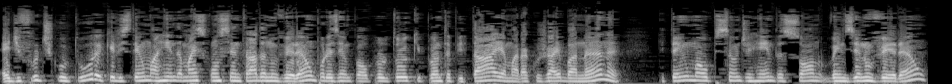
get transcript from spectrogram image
é, de fruticultura, que eles têm uma renda mais concentrada no verão, por exemplo, ao produtor que planta pitaia, maracujá e banana, que tem uma opção de renda só, bem dizer, no verão,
